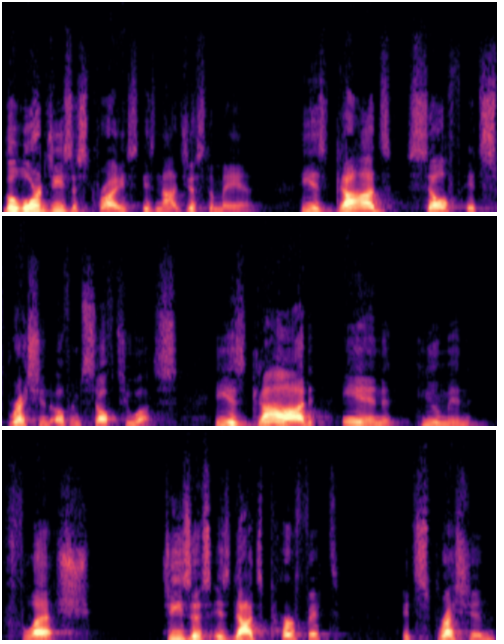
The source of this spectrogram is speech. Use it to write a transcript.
the Lord Jesus Christ is not just a man, He is God's self expression of Himself to us. He is God in human flesh. Jesus is God's perfect expression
